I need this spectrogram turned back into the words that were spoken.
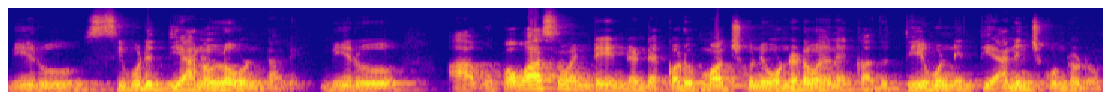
మీరు శివుడి ధ్యానంలో ఉండాలి. మీరు ఆ ఉపవాసం అంటే ఏంటంటే కడుపు మార్చుకుని ఉండడం అనే కాదు. దేవుణ్ణి ధ్యానించుకుంటడం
